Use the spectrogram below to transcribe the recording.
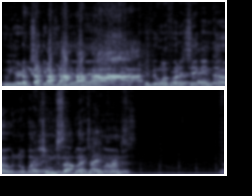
We heard chicken is in here, man. If it weren't for the chicken, Hey, no, nobody make sure you ain't sub to black Jay, people on Chris. This.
